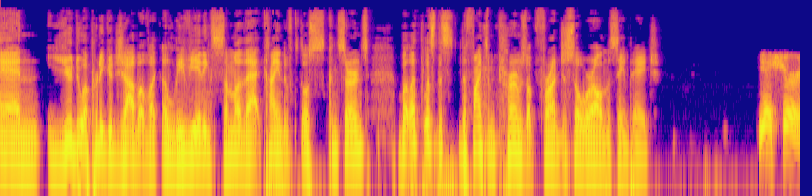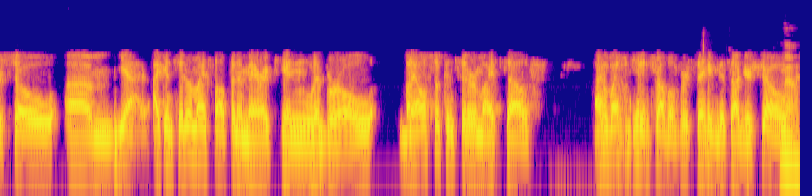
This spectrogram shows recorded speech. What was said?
And you do a pretty good job of like alleviating some of that kind of those concerns. But let's let's define some terms up front, just so we're all on the same page. Yeah, sure. So, um, yeah, I consider myself an American liberal, but I also consider myself. I hope I don't get in trouble for saying this on your show. No.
